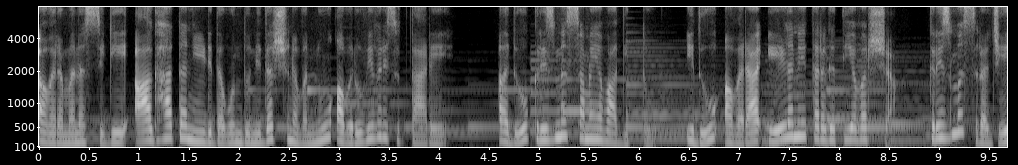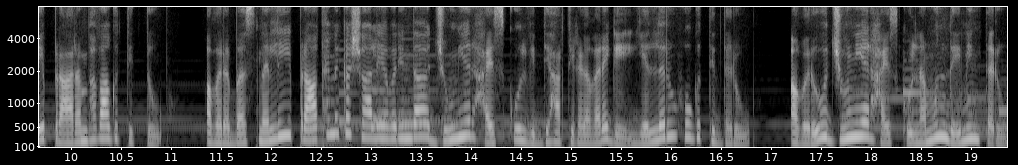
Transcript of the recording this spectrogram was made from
ಅವರ ಮನಸ್ಸಿಗೆ ಆಘಾತ ನೀಡಿದ ಒಂದು ನಿದರ್ಶನವನ್ನು ಅವರು ವಿವರಿಸುತ್ತಾರೆ. ಅದು ಕ್ರಿಸ್ಮಸ್ ಸಮಯವಾಗಿತ್ತು. ಇದು ಅವರ ಏಳನೇ ತರಗತಿಯ ವರ್ಷ. ಕ್ರಿಸ್ಮಸ್ ರಜೆ ಪ್ರಾರಂಭವಾಗುತ್ತಿತ್ತು. ಅವರ ಬಸ್ನಲ್ಲಿ ಪ್ರಾಥಮಿಕ ಶಾಲೆಯವರಿಂದ ಜೂನಿಯರ್ ಹೈಸ್ಕೂಲ್ ವಿದ್ಯಾರ್ಥಿಗಳವರೆಗೆ ಎಲ್ಲರೂ ಹೋಗುತ್ತಿದ್ದರು. ಅವರು ಜೂನಿಯರ್ ಹೈಸ್ಕೂಲ್ನ ಮುಂದೆ ನಿಂತರು.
